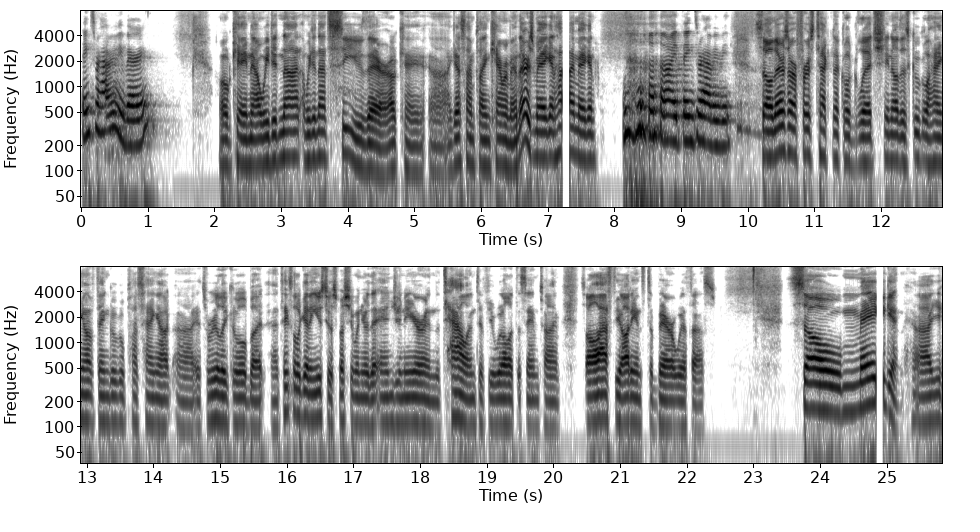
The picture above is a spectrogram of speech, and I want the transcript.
Thanks for having me, Barry. Okay, now we did not we did not see you there. Okay, uh, I guess I'm playing cameraman. There's Megan. Hi, Megan. Hi, thanks for having me. So there's our first technical glitch. You know this Google Hangout thing, Google Plus Hangout. Uh, it's really cool, but it takes a little getting used to, especially when you're the engineer and the talent, if you will, at the same time. So I'll ask the audience to bear with us. So Megan, uh, you,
